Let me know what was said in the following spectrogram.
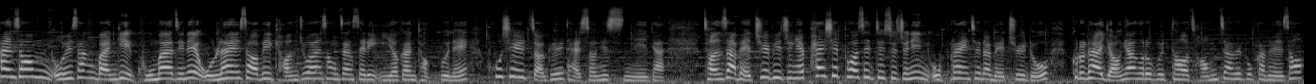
한섬 올 상반기 고마진의 온라인 사업이 견조한 성장세를 이어간 덕분에 호실적을 달성했습니다. 전사 매출 비중의 80% 수준인 오프라인 채널 매출도 코로나 영향으로부터 점차 회복하면서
